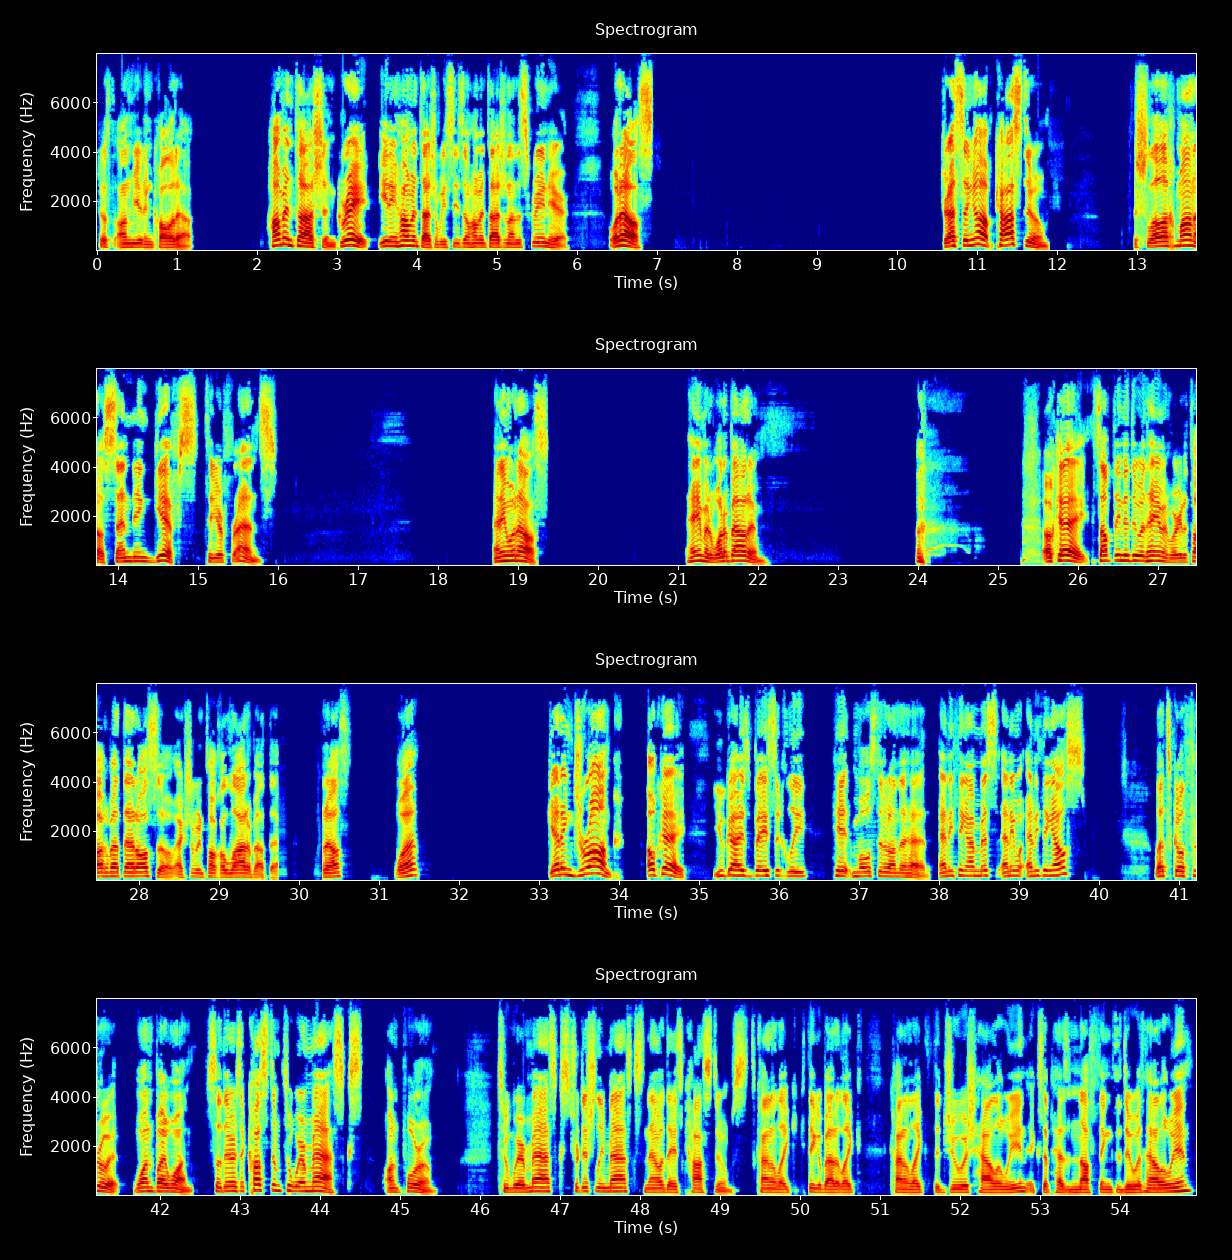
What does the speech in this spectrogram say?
Just unmute and call it out. Hamantashen, great. Eating Hamantashen. We see some Hamantashen on the screen here. What else? Dressing up, costume. Shloach mano, sending gifts to your friends. Anyone else? Haman, what about him? okay, something to do with Haman. We're going to talk about that also. Actually, we're going to talk a lot about that. What else? What? Getting drunk. Okay, you guys basically hit most of it on the head. Anything I miss? Any anything else? Let's go through it one by one. So there's a custom to wear masks on Purim. To wear masks, traditionally masks, nowadays costumes. It's kind of like, think about it like, kind of like the Jewish Halloween, except has nothing to do with Halloween.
